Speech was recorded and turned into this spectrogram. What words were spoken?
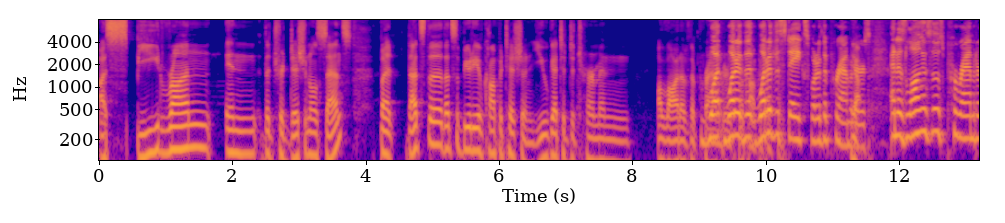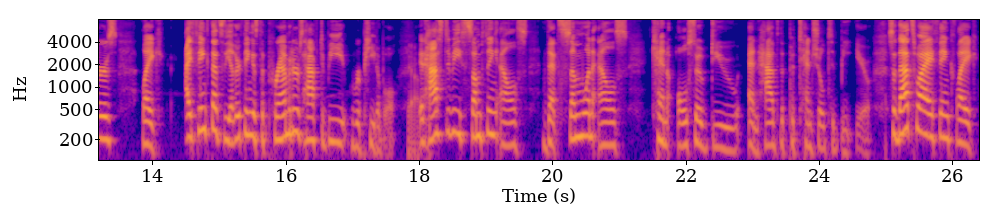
a speed run in the traditional sense. But that's the that's the beauty of competition. You get to determine a lot of the parameters. What what are the what are the stakes? What are the parameters? And as long as those parameters like I think that's the other thing is the parameters have to be repeatable. Yeah. It has to be something else that someone else can also do and have the potential to beat you. So that's why I think like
